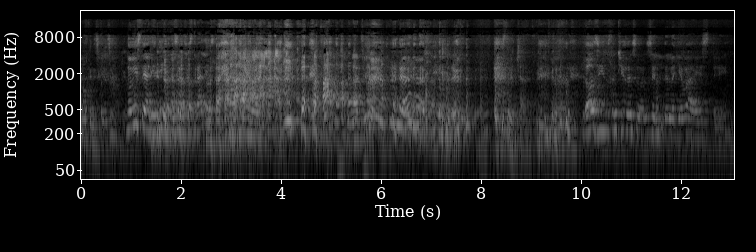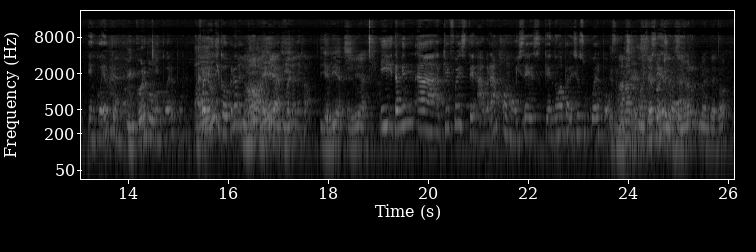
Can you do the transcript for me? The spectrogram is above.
No, que ni siquiera ¿No viste alienígenas ancestrales? No, sí, está chido eso. Se lo lleva este, en cuerpo, ¿no? En cuerpo. En cuerpo. Fue el único, creo. No, él Elías. y- ¿Fue el único? Y Elías. Elías. Y también, ah, ¿quién fue este? ¿Abraham o Moisés? Que no apareció su cuerpo. Es Ah, no, Moisés. Moisés porque el. Señor lo enterró.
